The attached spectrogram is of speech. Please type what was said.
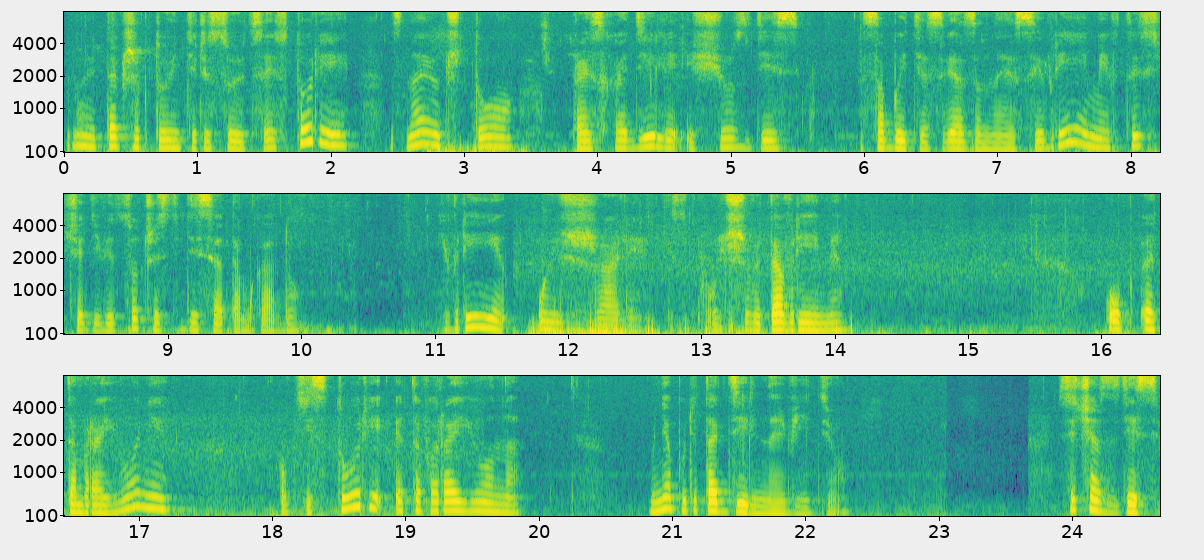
Ну и также, кто интересуется историей, знают, что происходили еще здесь события, связанные с евреями в 1960 году. Евреи уезжали из Польши в это время. Об этом районе, об истории этого района у меня будет отдельное видео. Сейчас здесь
